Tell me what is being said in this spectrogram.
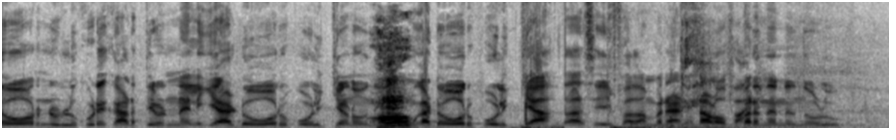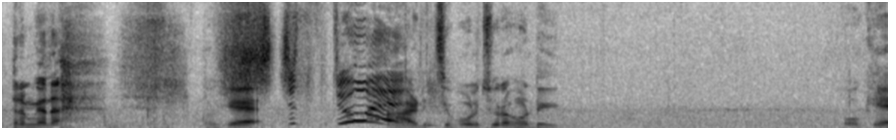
ഡോറിന്റെ ഉള്ളിൽ കൂടെ കടത്തി വിടണം? അല്ലെങ്കിൽ ആ ഡോറ് പൊളിക്കണോ നമുക്ക് ആ ഡോറ് പൊളിക്കാം. അതാ സേഫ് അതാകുമ്പോ രണ്ടാൾ ഒപ്പരം തന്നെ നിന്നോളൂ. ഓക്കെ. അടിച്ച് പൊളിച്ചൂടെ അങ്ങോട്ട്. ഓക്കെ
